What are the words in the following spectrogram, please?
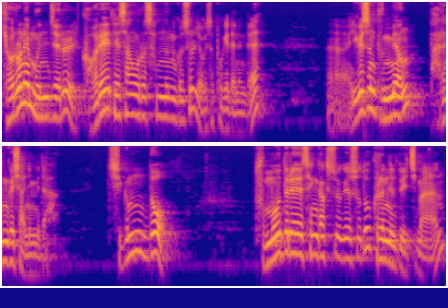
결혼의 문제를 거래 대상으로 삼는 것을 여기서 보게 되는데 어, 이것은 분명 바른 것이 아닙니다. 지금도 부모들의 생각 속에서도 그런 일도 있지만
